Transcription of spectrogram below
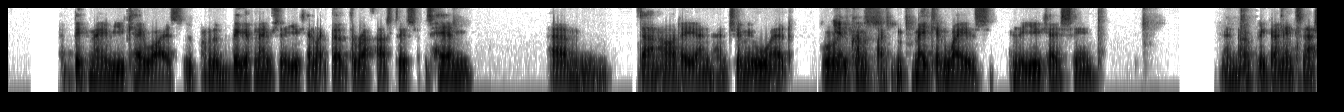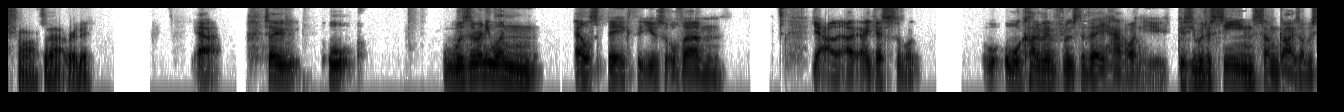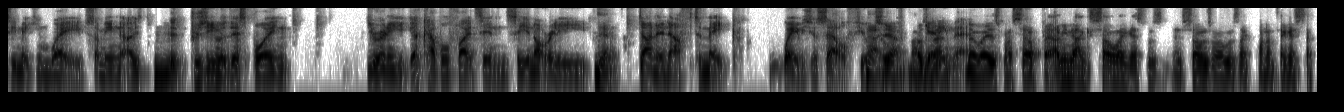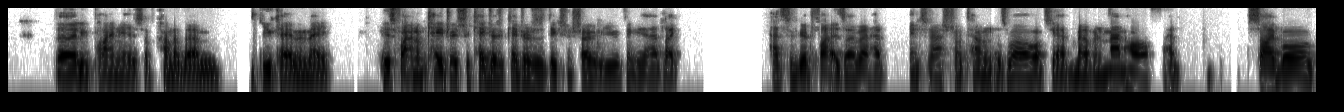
a big name UK wise, one of the bigger names in the UK, like the the Rough House too. So it's him, um, Dan Hardy, and, and Jimmy Wallhead were already yeah, of kind of like making waves in the UK scene, and hopefully going international after that. Really. Yeah. So, was there anyone else big that you sort of um, yeah, I, I guess what kind of influence did they have on you? Because you would have seen some guys obviously making waves. I mean, I mm. presume at this point you're only a couple fights in, so you're not really yeah. done enough to make waves yourself. You're no, sort yeah, of getting no, there. No waves myself, but I mean, like so, I guess was so as well was like one of the, I guess like the early pioneers of kind of um UK MMA. His on Cage Rage. So Cage Rage, Cage Rage was a decent show. You think he had like had some good fighters over, had international talent as well. Obviously, had Melvin Manhoff, had Cyborg,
